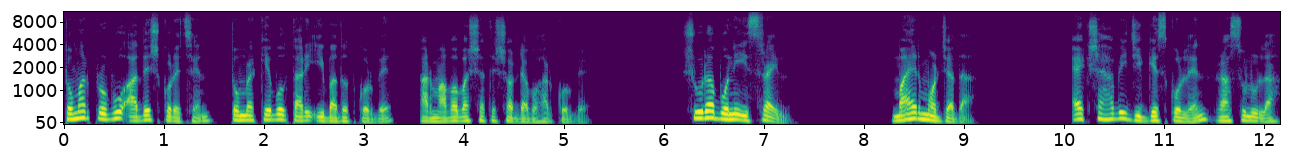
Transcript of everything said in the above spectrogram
তোমার প্রভু আদেশ করেছেন, তোমরা কেবল তারই ইবাদত করবে আর মা বাবার সাথে সদ্ব্যবহার করবে। সুরা বনি ইসরাইল। মায়ের মর্যাদা। এক সাহাবী জিজ্ঞেস করলেন, রাসূলুল্লাহ,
